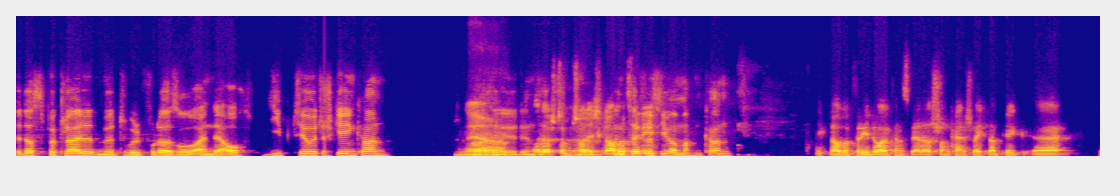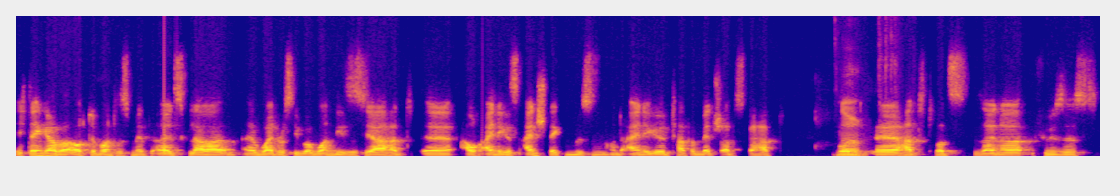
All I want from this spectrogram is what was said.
der das bekleidet, mit Will Fuller so einen, der auch deep theoretisch gehen kann. Ja. den Ja, das stimmt schon. Ich äh, glaube, den für die- Receiver machen kann. Ich glaube, für die Dolphins wäre das schon kein schlechter Pick. Äh, ich denke aber auch, Devonta Smith als klarer äh, Wide Receiver One dieses Jahr hat äh, auch einiges einstecken müssen und einige taffe Matchups gehabt. Und äh, hat trotz seiner Physis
